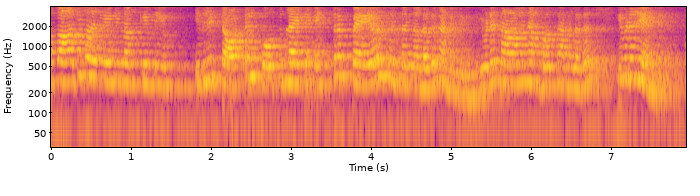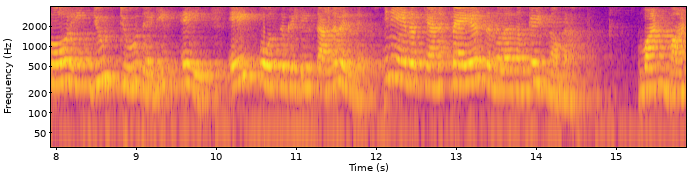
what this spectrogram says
അപ്പൊ ആദ്യം അതിന് വേണ്ടി നമുക്ക് എന്ത് ചെയ്യും? ഇതിൽ ടോട്ടൽ പോസിബിൾ ആയിട്ട് എത്ര പേയേഴ്സ് ഉണ്ടെന്നുള്ളത് കണ്ടുപിടിക്കും ഇവിടെ നാല് നമ്പേഴ്സ് ആണുള്ളത് ഇവിടെ രണ്ട്. Four into two that is eight eight possibilities ആണ് വരുന്നത്. ഇനി ഏതൊക്കെയാണ് പേയേഴ്സ് എന്നുള്ളത് നമുക്ക് എഴുതി നോക്കണം. One one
